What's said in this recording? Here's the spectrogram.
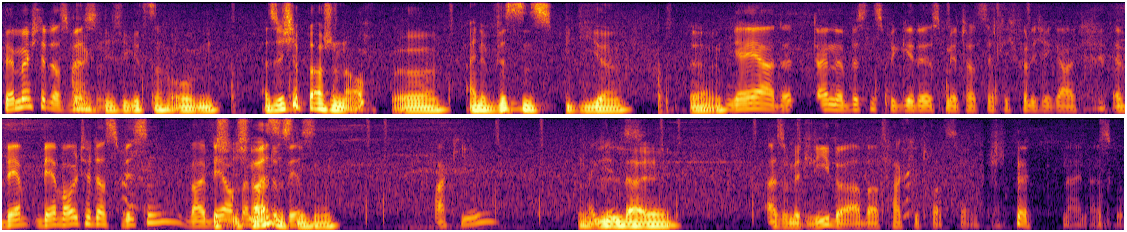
Wer möchte das Okay, wissen? hier geht's nach oben. Also ich habe da schon auch äh, eine Wissensbegier. Äh, Ja, ja, de deine Wissensbegierde ist mir tatsächlich völlig egal. Äh, wer, wer wollte das wissen? Weil wer ich auch ich immer weiß du es bist. nicht mehr. Fuck you. Lol. Also mit Liebe, aber fuck you trotzdem. Nein, alles gut.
